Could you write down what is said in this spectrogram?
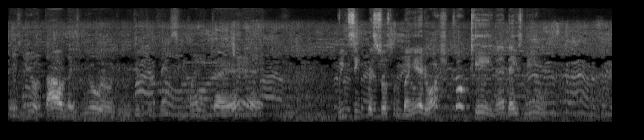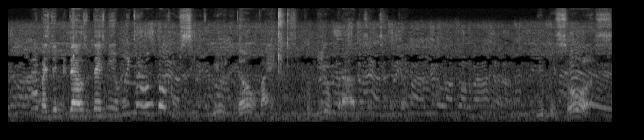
10 mil tal, 10 mil dividido por 250 é 25 pessoas por banheiro, eu acho que é ok, né? 10 mil. Ah, mas 10, 10 mil é muito, vamos colocar uns 5 mil então, vai. 5 mil pra 250 mil pessoas.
